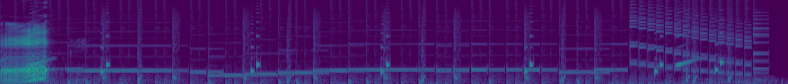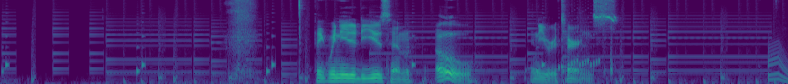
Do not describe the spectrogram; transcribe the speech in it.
Alright. I think we needed to use him. Oh, and he returns. Oh.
